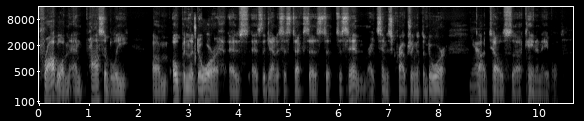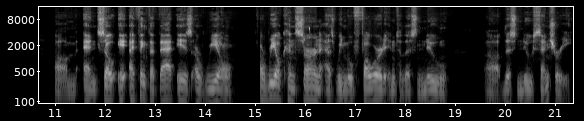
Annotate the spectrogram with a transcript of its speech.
problem and possibly um, open the door, as as the Genesis text says, to to sin. Right, sin is crouching at the door yeah. God tells uh, Cain and Abel. Um, and so it, I think that that is a real a real concern as we move forward into this new uh, this new century.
